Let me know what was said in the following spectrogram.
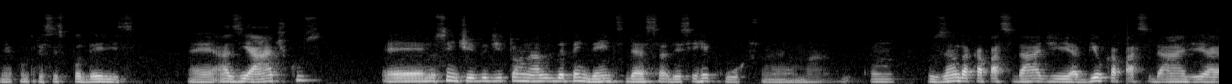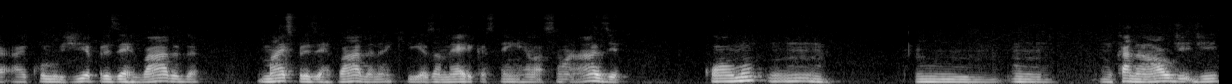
né, contra esses poderes é, asiáticos, é, no sentido de torná-los dependentes dessa, desse recurso, né? Uma, com, usando a capacidade, a biocapacidade, a, a ecologia preservada, da, mais preservada, né, que as Américas têm em relação à Ásia, como um, um, um, um canal de, de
